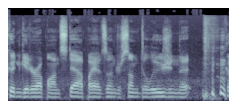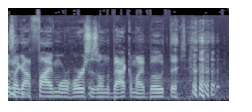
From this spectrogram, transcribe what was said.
couldn't get her up on step. I was under some delusion that because I got five more horses on the back of my boat that.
